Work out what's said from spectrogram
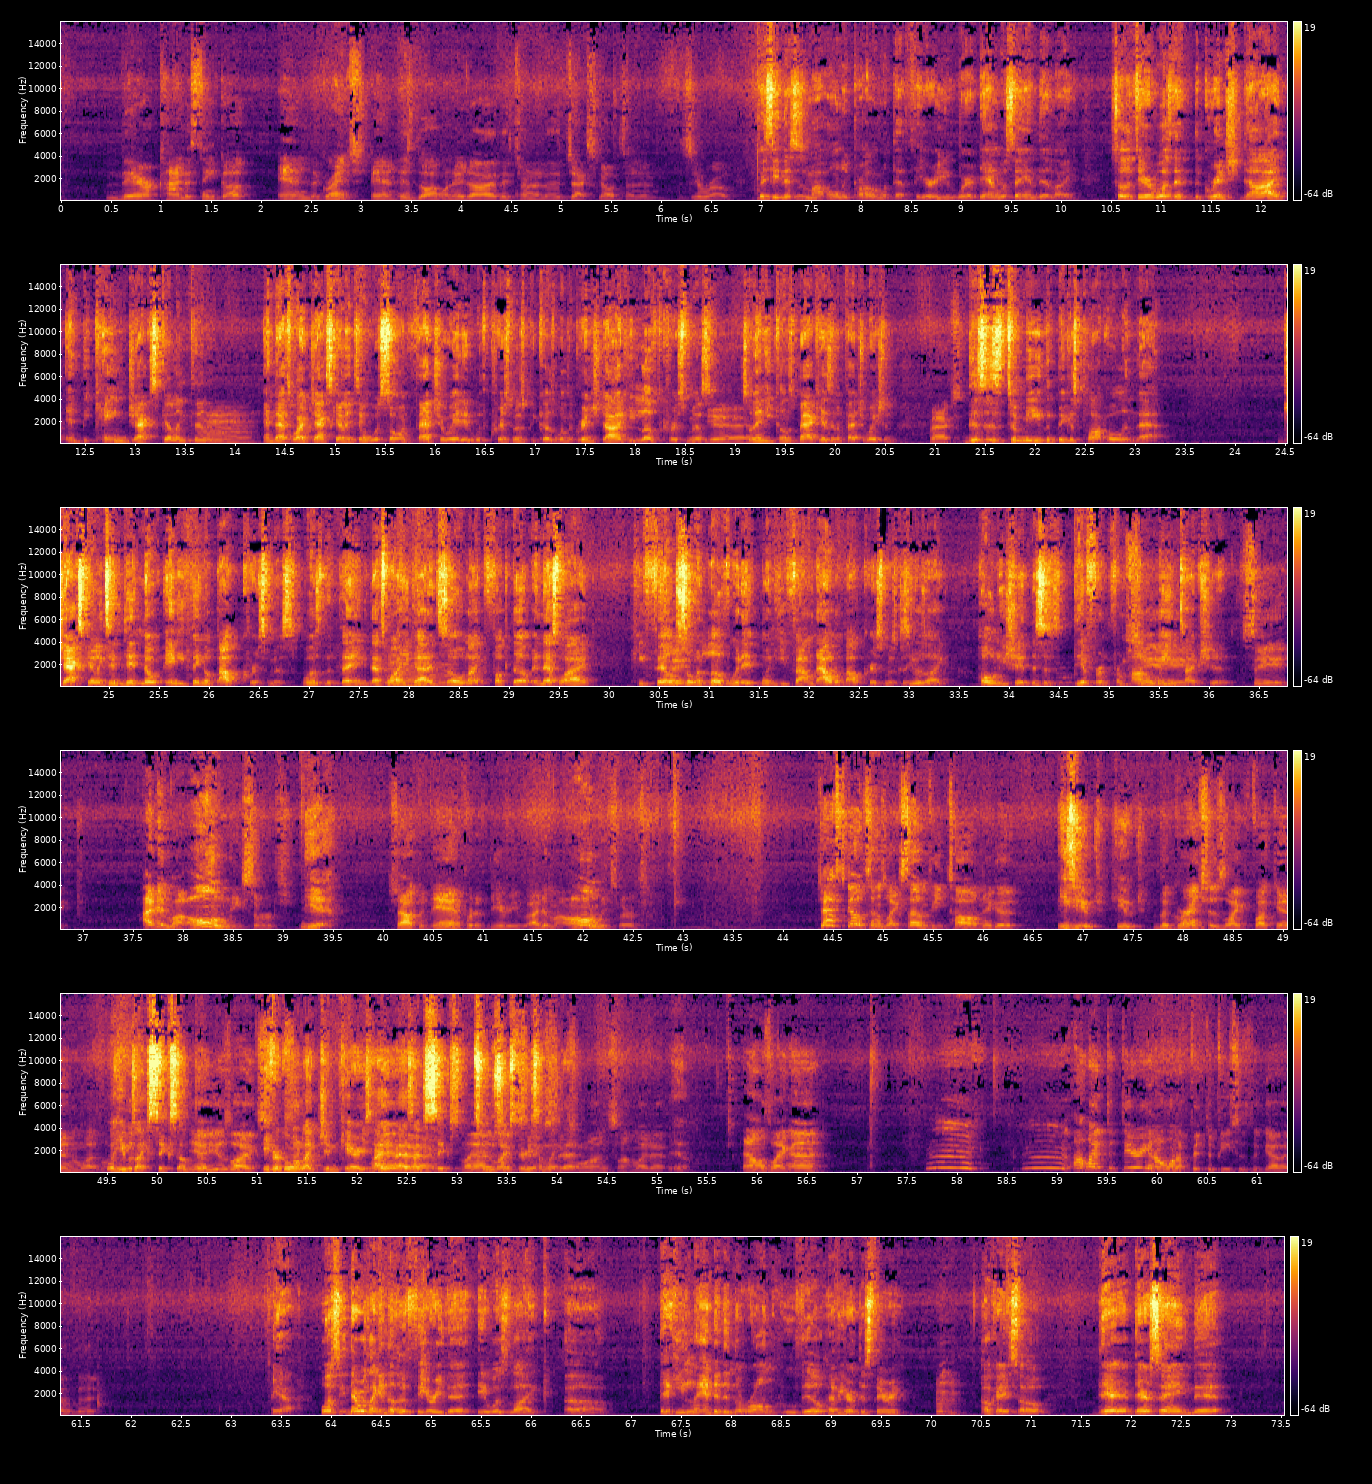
they're kind of sync up. And the Grinch and his dog, when they die, they turn into Jack Skeleton and Zero. But see, this is my only problem with that theory, where Dan was saying that like, so the theory was that the Grinch died and became Jack Skellington, Mm, and that's why Jack Skellington was so infatuated with Christmas because when the Grinch died, he loved Christmas. Yeah. So then he comes back, he has an infatuation. facts. This is to me the biggest plot hole in that. Jack Skellington didn't know anything about Christmas was the thing. That's why he got it so like fucked up, and that's why he fell See- so in love with it when he found out about Christmas because he was like, "Holy shit, this is different from Halloween type shit." See, I did my own research. Yeah. Shout out to Dan for the theory, but I did my own research. Jack Skeleton's like seven feet tall, nigga. He's huge, huge. The Grinch is like fucking what? Well, he was like six something. yeah, he was like. if you're going like Jim Carrey's height, that's like six yeah, two, was six three, something like six that. One, something like that. Yeah. And I was like, eh. mm, mm, I like the theory, and I want to fit the pieces together, but Yeah. Well, see, there was like another theory that it was like uh, that he landed in the wrong Whoville. Have you heard this theory? Mm-mm. Okay, so they're they're saying that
